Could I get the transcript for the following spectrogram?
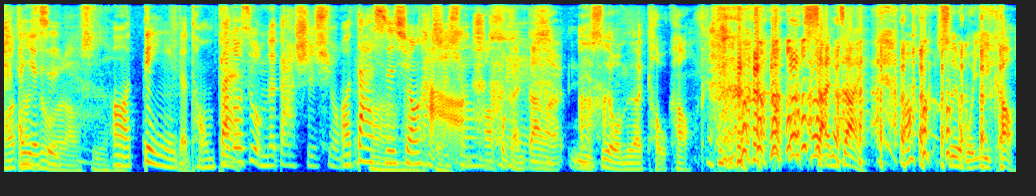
哦、也是老师哦，电影的同伴，他都是我们的大师兄哦，大师兄好，啊，啊，不敢当啊，你是我们。我投靠，山寨是我依靠。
